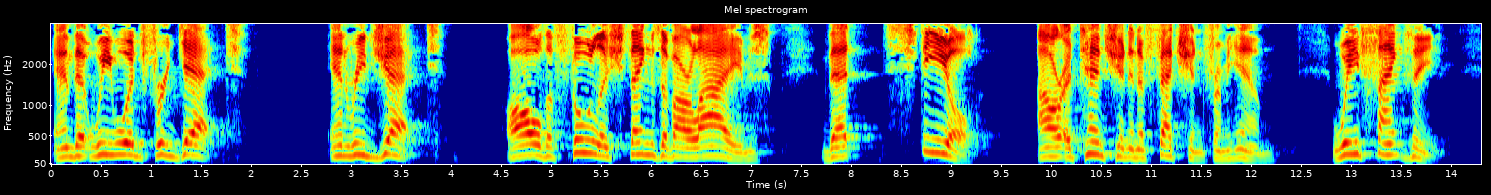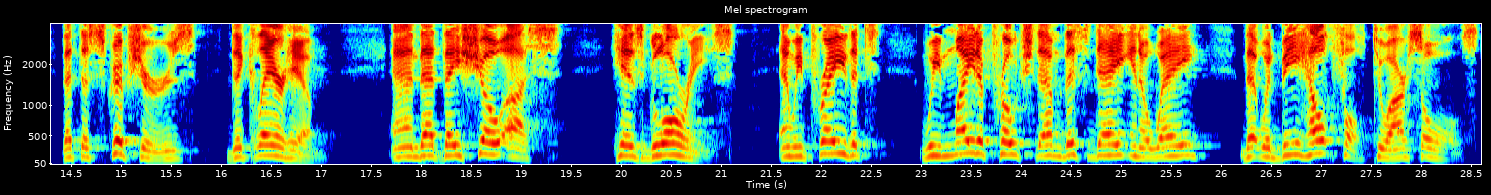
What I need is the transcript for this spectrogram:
and that we would forget and reject all the foolish things of our lives that steal our attention and affection from Him. We thank Thee that the scriptures declare Him and that they show us His glories. And we pray that we might approach them this day in a way that would be helpful to our souls.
